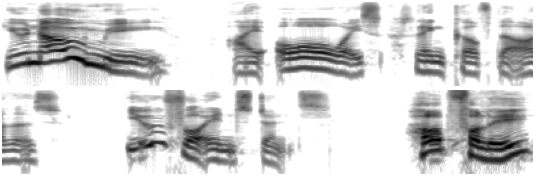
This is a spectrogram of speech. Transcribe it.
You know me. I always think of the others. You, for instance. Hopefully,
